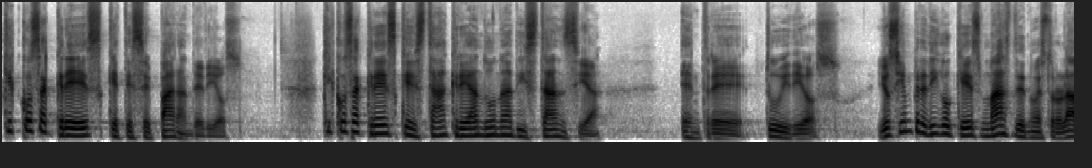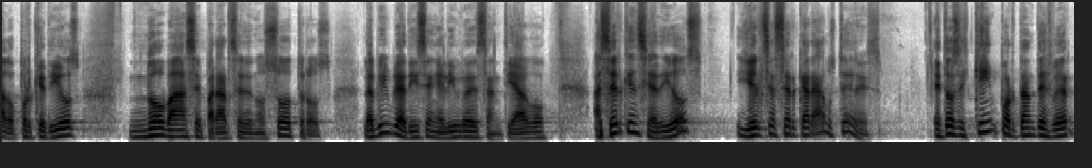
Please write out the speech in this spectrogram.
¿qué cosa crees que te separan de Dios? ¿Qué cosa crees que está creando una distancia entre tú y Dios? Yo siempre digo que es más de nuestro lado, porque Dios no va a separarse de nosotros. La Biblia dice en el libro de Santiago, acérquense a Dios y Él se acercará a ustedes. Entonces, qué importante es ver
